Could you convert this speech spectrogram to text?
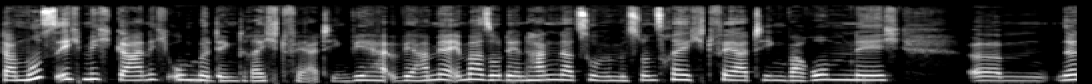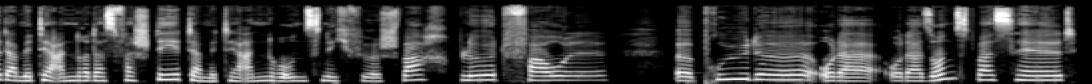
da muss ich mich gar nicht unbedingt rechtfertigen. Wir, wir haben ja immer so den Hang dazu, wir müssen uns rechtfertigen, warum nicht, ähm, ne, damit der andere das versteht, damit der andere uns nicht für schwach, blöd, faul, äh, prüde oder, oder sonst was hält,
